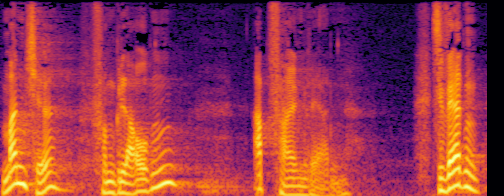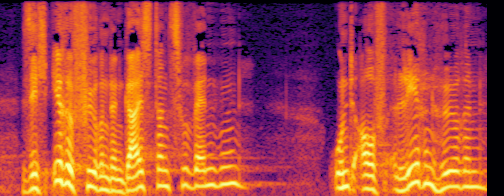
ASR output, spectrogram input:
manche vom Glauben abfallen werden. Sie werden sich irreführenden Geistern zuwenden und auf Lehren hören,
